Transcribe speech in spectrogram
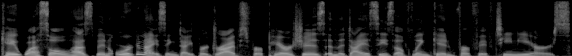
Kay Wessel has been organizing diaper drives for parishes in the Diocese of Lincoln for 15 years.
